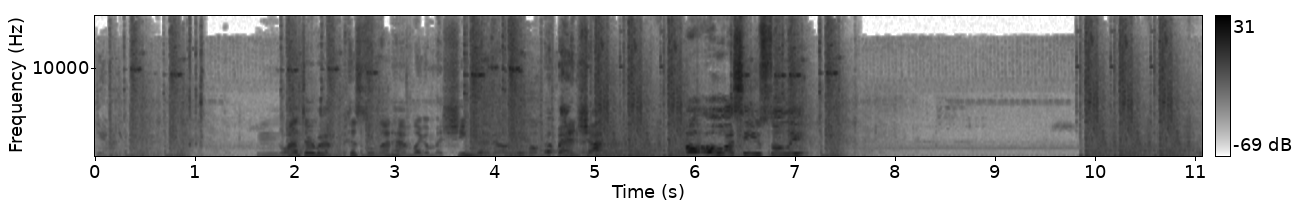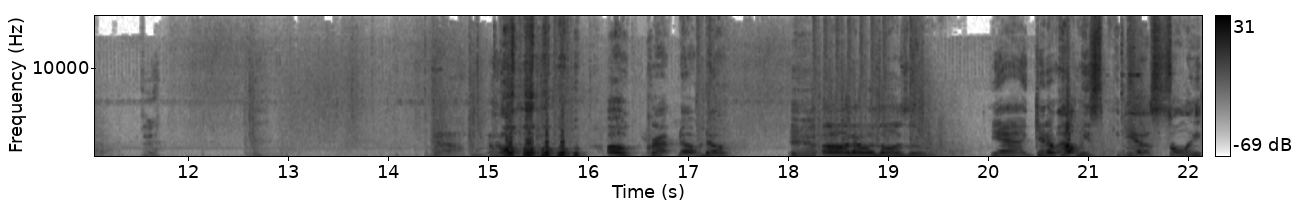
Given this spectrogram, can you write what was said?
Mm, Mm, why does everybody have pistols? I'd have like a machine gun out here. Oh, oh bad shot. Oh, oh, I see you, Sully. Oh, oh, crap, no, no. Oh, that was awesome. Yeah, get him, help me. Yeah, Sully.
